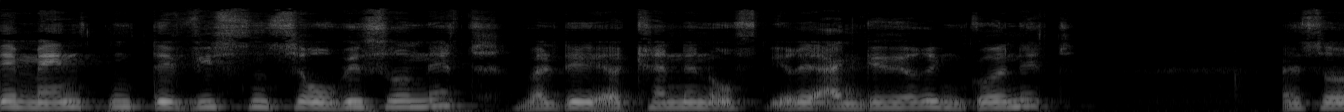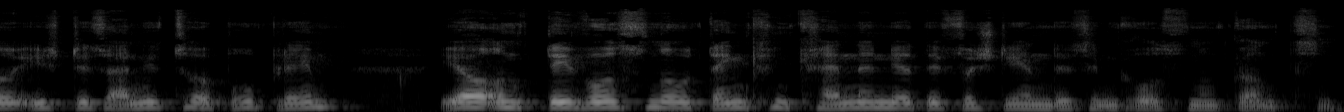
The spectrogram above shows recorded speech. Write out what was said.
Dementen, die wissen sowieso nicht, weil die erkennen oft ihre Angehörigen gar nicht. Also ist das auch nicht so ein Problem. Ja, und die, was noch denken können, ja, die verstehen das im Großen und Ganzen.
